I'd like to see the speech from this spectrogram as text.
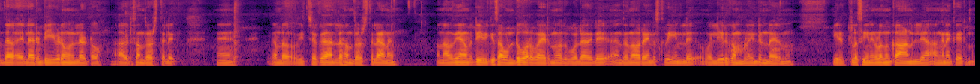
ഇതാ എല്ലാവരും ടി വിയുടെ മുന്നിലാട്ടോ ആ ഒരു സന്തോഷത്തിൽ കണ്ടോ വിച്ചൊക്കെ നല്ല സന്തോഷത്തിലാണ്. ഒന്നാമത് ഞങ്ങളുടെ ടി വിക്ക് സൗണ്ട് കുറവായിരുന്നു. അതുപോലെ അതിൽ എന്താണെന്ന് പറയുക അതിന്റെ സ്ക്രീനിൽ വലിയൊരു കംപ്ലൈന്റ് ഉണ്ടായിരുന്നു. ഇരുട്ടുള്ള സീനുകളൊന്നും കാണില്ല അങ്ങനെയൊക്കെ ആയിരുന്നു.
